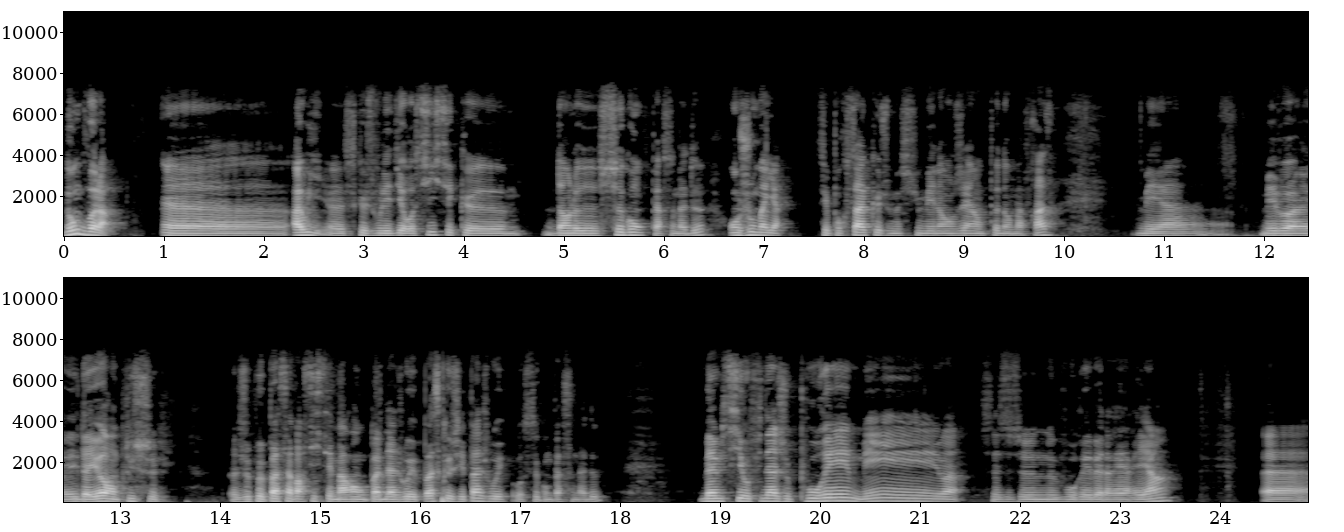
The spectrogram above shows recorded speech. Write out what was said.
Donc voilà. ah oui, ce que je voulais dire aussi, c'est que dans le second Persona 2, on joue Maya. C'est pour ça que je me suis mélangé un peu dans ma phrase. Mais, mais voilà. Et d'ailleurs, en plus, je peux pas savoir si c'est marrant ou pas de la jouer parce que j'ai pas joué au second Persona 2. Même si au final je pourrais, mais je, ne vous révélerai rien. Euh,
